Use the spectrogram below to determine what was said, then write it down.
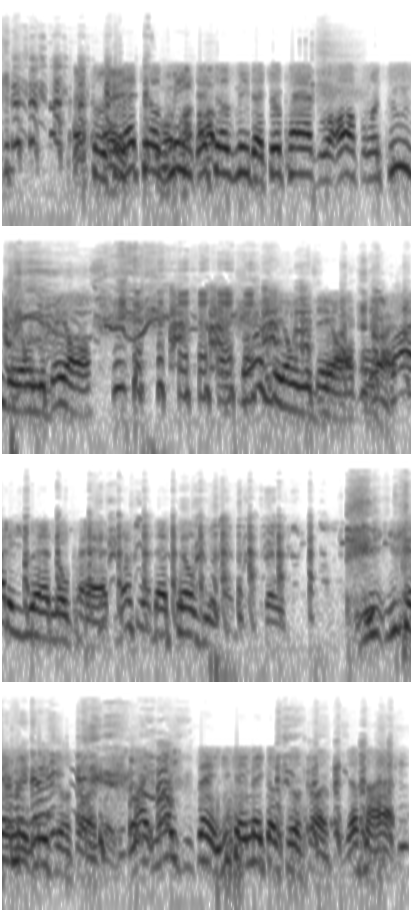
So, so Hey, that tells well, me I- that tells me that your pads were off on Tuesday on your day off, on Thursday on your day off, on Right. Friday you had no pads. That's what that tells me. So, you, you can't Every make me feel sorry for you. Mike, Mike's the same. You can't make us feel sorry for you. That's not happening.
